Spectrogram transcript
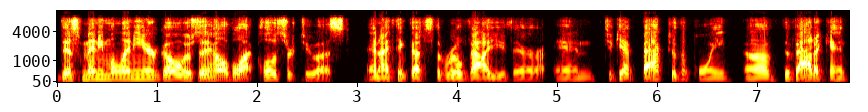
this many millennia ago? Is a hell of a lot closer to us? And I think that's the real value there. And to get back to the point of the Vatican,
